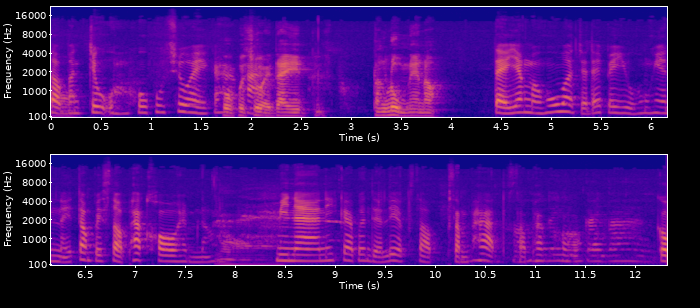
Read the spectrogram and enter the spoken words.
สอบบรรจุครูผู้ช่วยก็ครูหาผู้ผ่านช่วยได้ทั้งลุ่มเนี่ยเนาะแต่ยังมาฮู้ว่าจะได้ไปอยู่โรงเรียนไหนต้องไปสอบภาคคอแฮมเนาะอ๋อมีนานี่แกเพิ่นจะเรียกสอบสัมภาษณ์สอบภาคได้คออยู่ใกล้บ้านก็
